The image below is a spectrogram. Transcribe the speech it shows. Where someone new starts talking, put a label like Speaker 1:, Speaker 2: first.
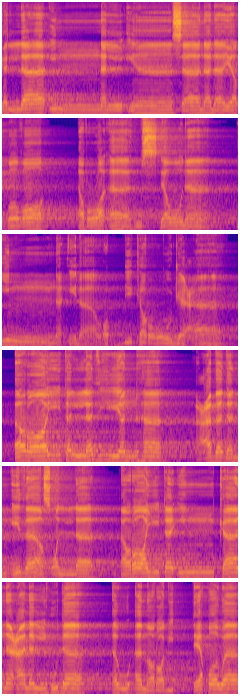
Speaker 1: كلا إن الإنسان ليطغى أن رآه استغنى إن إلى ربك الرجعى. أرأيت الذي ينهى عبدا إذا صلى؟ أرأيت إن كان على الهدى أو أمر بالتقوى؟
